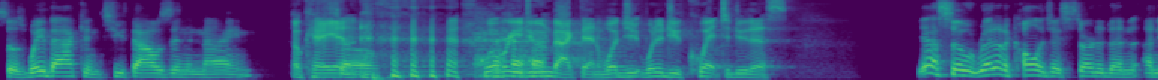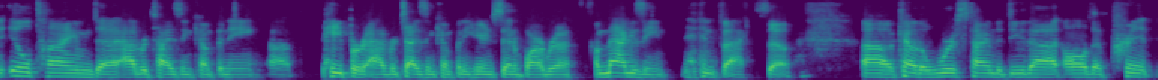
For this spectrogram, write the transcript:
So it was way back in two thousand and nine. Okay, so. and what were you doing back then? What did you What did you quit to do this? Yeah, so right out of college, I started an, an ill-timed uh, advertising company, uh, paper advertising company here in Santa Barbara, a magazine, in fact. So uh, kind of the worst time to do that. All the print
